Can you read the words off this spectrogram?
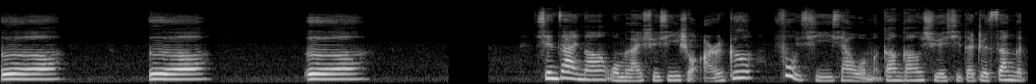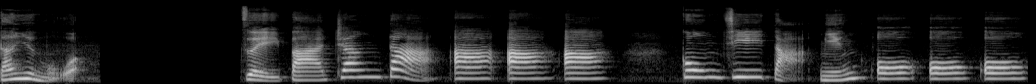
呃，呃，呃。现在呢，我们来学习一首儿歌，复习一下我们刚刚学习的这三个单韵母。嘴巴张大啊啊啊，公鸡打鸣哦哦哦，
